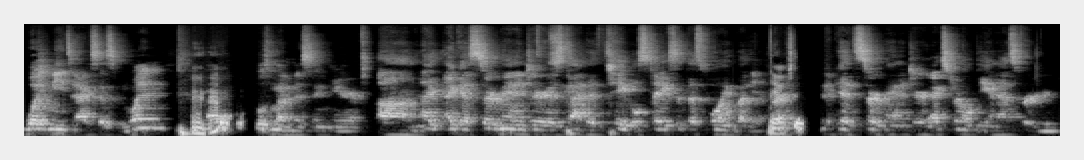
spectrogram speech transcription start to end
what needs access and when. Mm-hmm. Uh, what am I missing here? Um, I, I guess Cert Manager is kind of table stakes at this point, but Yeah. it gets Cert Manager, external DNS for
